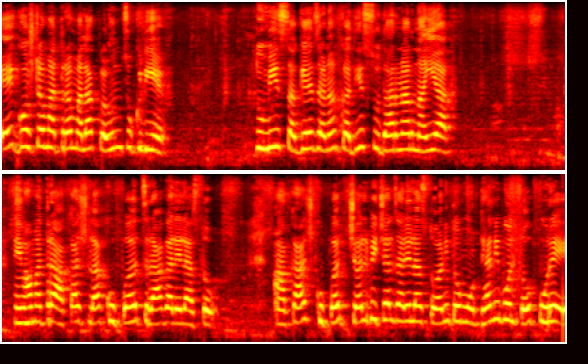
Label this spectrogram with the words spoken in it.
एक गोष्ट मात्र मला कळून चुकली आहे तुम्ही सगळेजणं कधीच सुधारणार नाही आहात. तेव्हा मात्र आकाशला खूपच राग आलेला असतो. आकाश खूपच चलबिचल झालेला असतो आणि तो मोठ्याने बोलतो पुरे.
